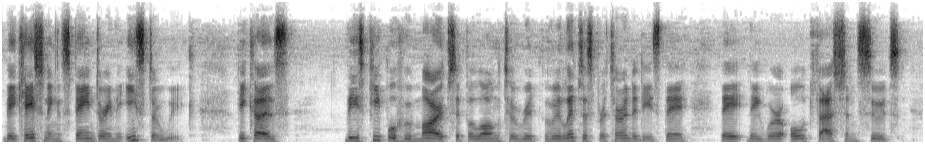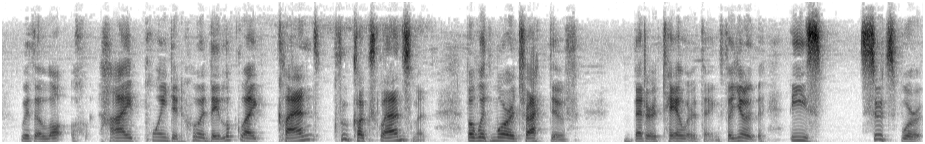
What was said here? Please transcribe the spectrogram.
vacationing in Spain during the Easter week, because these people who march that belong to re- religious fraternities, they they they wear old-fashioned suits with a lo- high pointed hood. They look like Ku Klux Klansmen, but with more attractive, better tailored things. But you know these suits were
